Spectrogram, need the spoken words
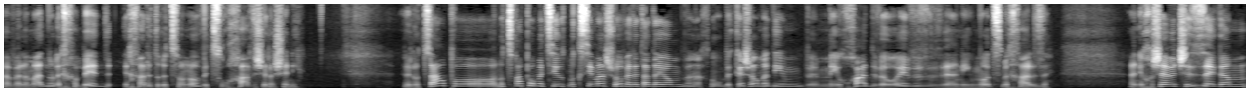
אבל למדנו לכבד אחד את רצונו וצורכיו של השני. ונוצרה פה, פה מציאות מקסימה שעובדת עד היום, ואנחנו בקשר מדהים ומיוחד ואוהב, ואני מאוד שמחה על זה. אני חושבת שזה גם,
